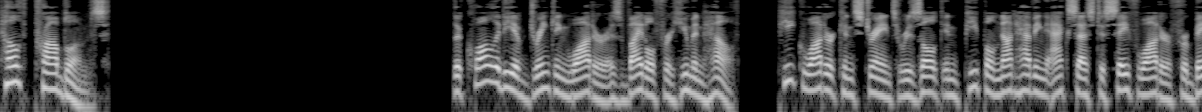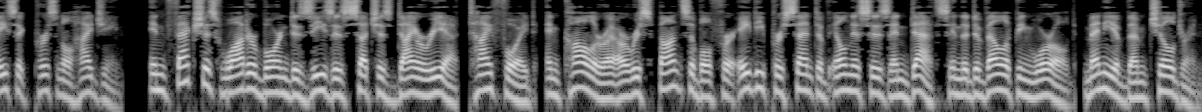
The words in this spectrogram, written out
Health problems The quality of drinking water is vital for human health. Peak water constraints result in people not having access to safe water for basic personal hygiene. Infectious waterborne diseases such as diarrhea, typhoid, and cholera are responsible for 80% of illnesses and deaths in the developing world, many of them children.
